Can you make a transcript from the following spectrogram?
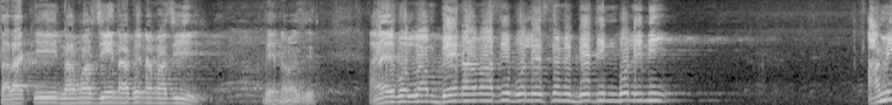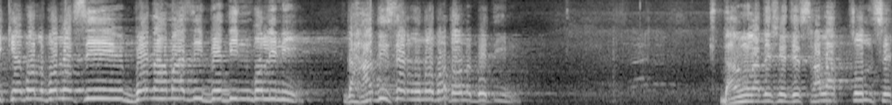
তারা কি নামাজি না বেনামাজি? বেনামাজি। আমি বললাম, বেনামাজি বলেছি, আমি বেদিন বলিনি। আমি কেবল বলেছি, বেনামাজি বেদিন বলিনি। হাদিসের অনুবাদ হলো বেদিন। বাংলাদেশে যে সালাদ চলছে,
